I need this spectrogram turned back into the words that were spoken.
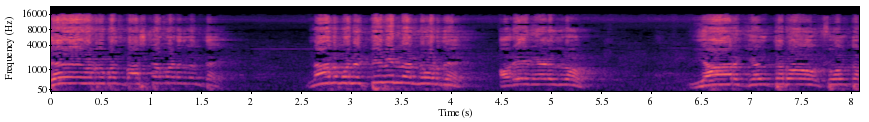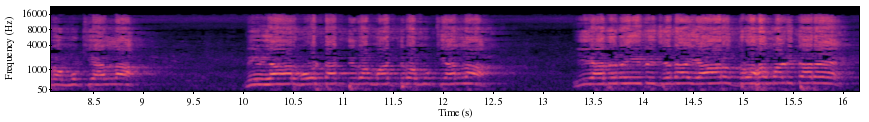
ದೇವೇಗೌಡರು ಬಂದು ಭಾಷಣ ಮಾಡಿದ್ರಂತೆ. ನಾನು ಮೊನ್ನೆ ಟಿವಿ ನಾನು ನೋಡಿದೆ. ಅವ್ರೇನ್ ಹೇಳಿದ್ರು? ಯಾರು ಗೆಲ್ತಾರೋ ಸೋಲ್ತಾರೋ ಮುಖ್ಯ ಅಲ್ಲ. ನೀವು ಯಾರು ಓಟ್ ಹಾಕ್ತಿರೋ ಮಾಡ್ತಿರೋ ಮುಖ್ಯ ಅಲ್ಲ. ಈ ಹದಿನೈದು ಜನ ಯಾರು ದ್ರೋಹ ಮಾಡಿದ್ದಾರೆ?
